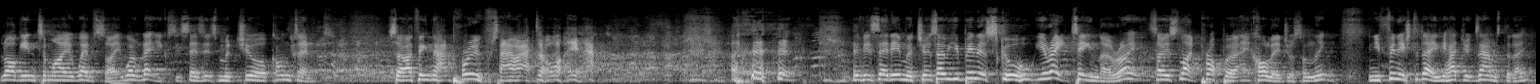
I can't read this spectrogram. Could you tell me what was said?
log into my website, it won't let you because it says it's mature content. So I think that proves how adult I am. if it said immature. So you've been at school, you're 18 though, right? So it's like proper at college or something. And you finished today, you had your exams today.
